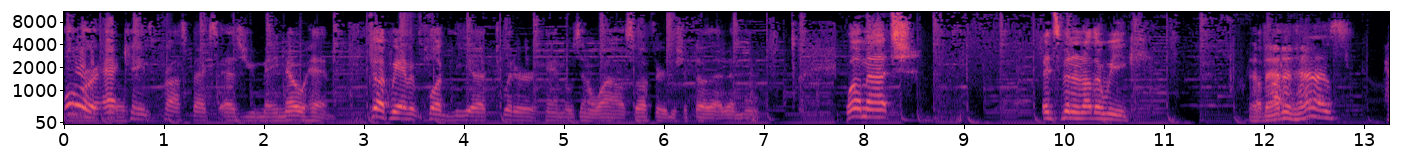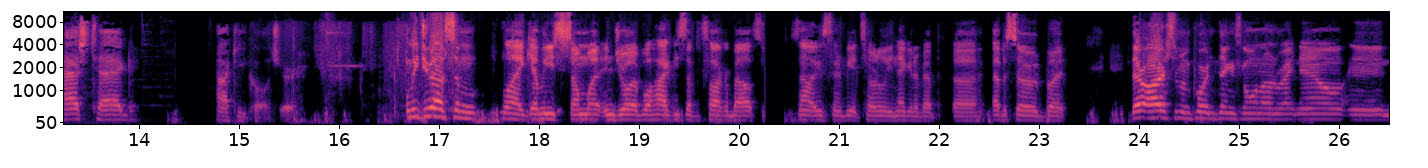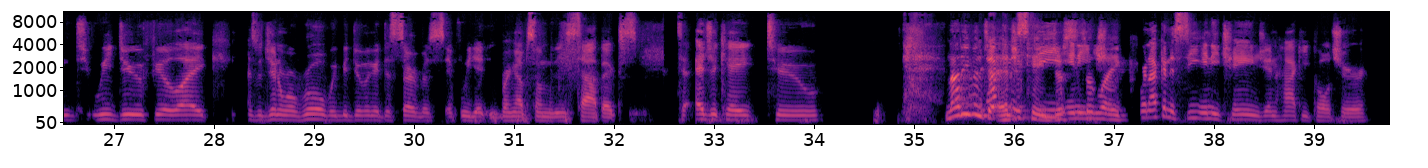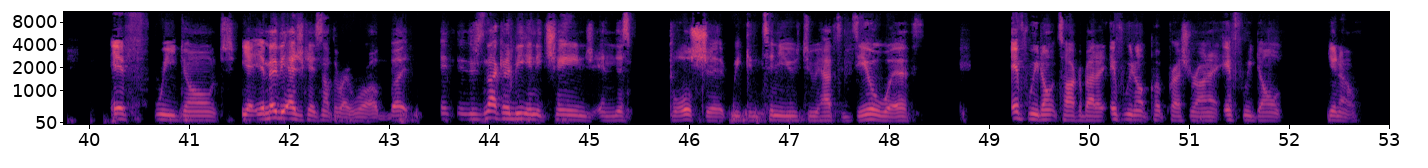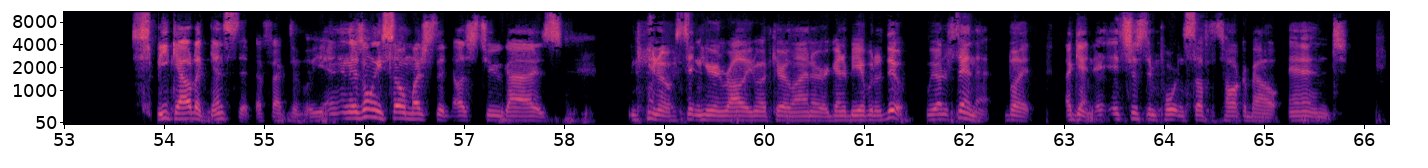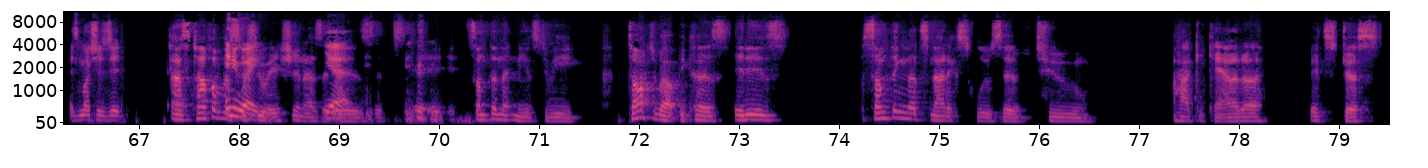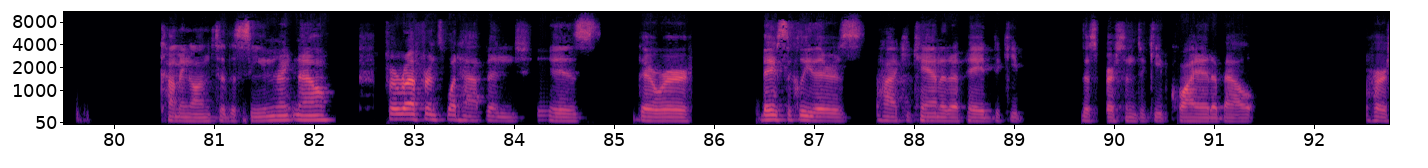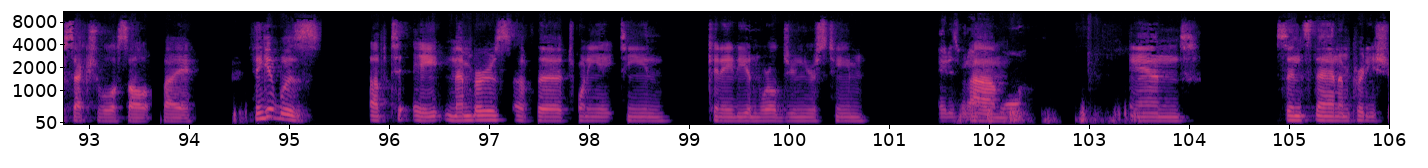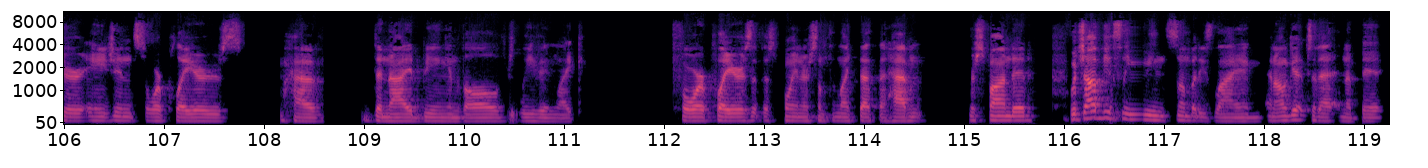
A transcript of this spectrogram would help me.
or at Canes Prospects as you may know him. I feel like we haven't plugged the uh, Twitter handles in a while, so I figured we should throw that in there. Well, Matt, it's been another week. That, that it has. Hashtag hockey culture. We do have some like at least somewhat enjoyable hockey stuff to talk about. So it's not like it's going to be a totally negative ep- uh, episode, but there are some important things going on right now, and we do feel like, as a general rule, we'd be doing a disservice if we didn't bring up some of these topics to educate. To Not even to not educate, just any to like we're not going to see any change in hockey culture if we don't. Yeah, yeah maybe educate is not the right word, but it, there's not going to be any change in this bullshit we continue to have to deal with if we don't talk about it, if we don't put pressure on it, if we don't, you know, speak out against it effectively. And, and there's only so much that us two guys, you know, sitting here in Raleigh, North Carolina, are going to be able to do. We understand that, but again, it- it's just important stuff to talk about. And as much as it as tough of a Anyway, situation as it yeah. is, it's, it, it's something that needs to be talked about because it is something that's not exclusive to Hockey Canada. It's just coming onto the scene right now. For reference, what happened is there were basically there's Hockey Canada paid to keep this person to keep quiet about her sexual assault by I think it was up to eight members of the 2018 Canadian World Juniors team. it is what I Um. And since then, I'm pretty sure agents or players have denied being involved, leaving like four players at this point or something like that that haven't responded, which obviously means somebody's lying. And I'll get to that in a bit.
